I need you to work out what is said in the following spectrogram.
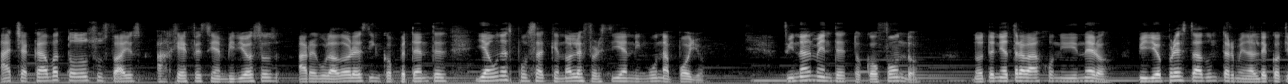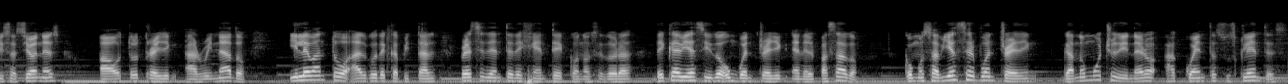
achacaba todos sus fallos a jefes y envidiosos, a reguladores incompetentes y a una esposa que no le ofrecía ningún apoyo. Finalmente tocó fondo. No tenía trabajo ni dinero, pidió prestado un terminal de cotizaciones a otro trading arruinado y levantó algo de capital precedente de gente conocedora de que había sido un buen trading en el pasado. Como sabía ser buen trading, ganó mucho dinero a cuenta de sus clientes.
